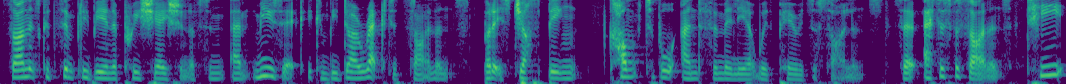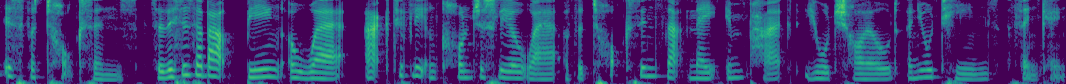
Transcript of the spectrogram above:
Silence could simply be an appreciation of some um, music. It can be directed silence, but it's just being comfortable and familiar with periods of silence. So S is for silence, T is for toxins. So this is about being aware actively and consciously aware of the toxins that may impact your child and your teen's thinking.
